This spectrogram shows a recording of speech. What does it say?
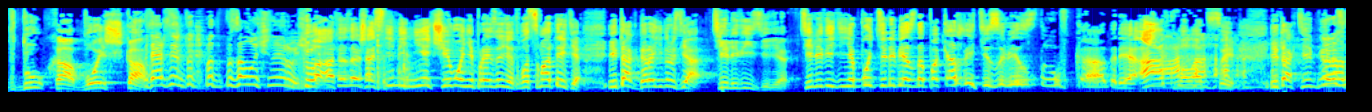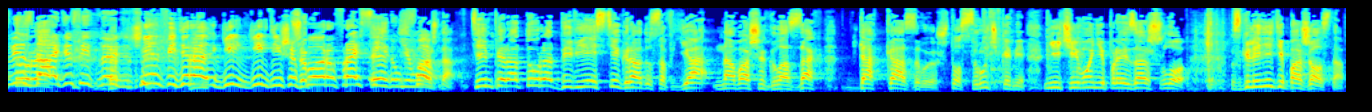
в духовой шкаф. Подожди, ну тут под- позолоченные ручки. Да, а ты знаешь, а с ними ничего не произойдет. Вот смотрите. Итак, дорогие друзья, телевидение. Телевидение, будьте любезны, покажите звезду в кадре. Ах, молодцы. Итак, Ну, температура... звезда, действительно, член гиль- гильдии шеф-поваров России. Это ну, не важно. Температура 200 градусов. Я на ваших глазах доказываю, что с ручками ничего не произошло. Взгляните, пожалуйста.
